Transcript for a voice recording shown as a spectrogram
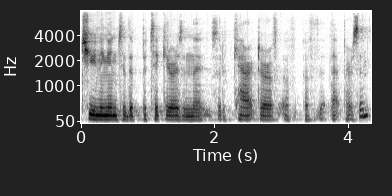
tuning into the particulars and the sort of character of, of, of that person,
